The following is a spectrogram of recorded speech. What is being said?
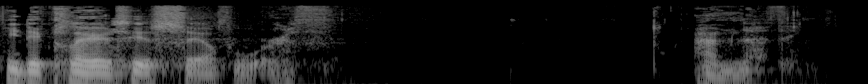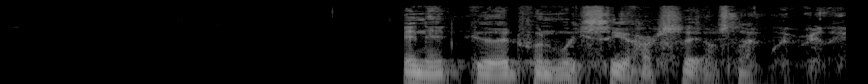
He declares His self worth. I'm nothing. Isn't it good when we see ourselves like we really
